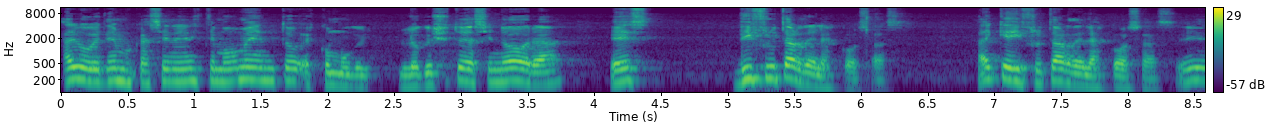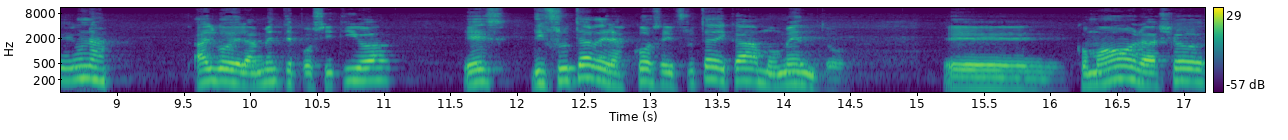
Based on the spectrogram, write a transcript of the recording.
algo que tenemos que hacer en este momento es como lo que yo estoy haciendo ahora es disfrutar de las cosas. Hay que disfrutar de las cosas. Eh, una, algo de la mente positiva es disfrutar de las cosas, disfrutar de cada momento. Eh, como ahora, yo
